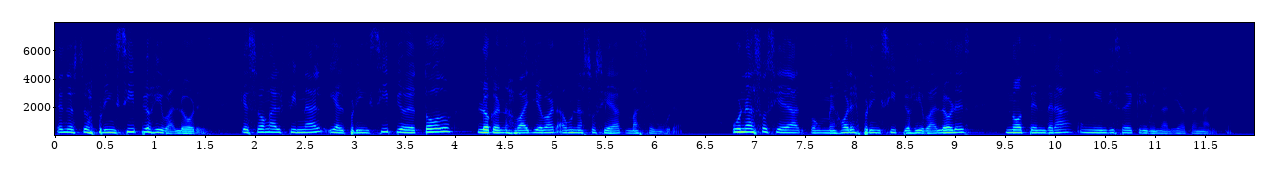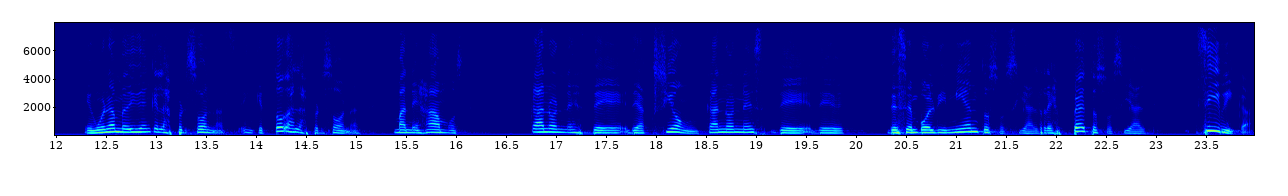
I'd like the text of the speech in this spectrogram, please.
de nuestros principios y valores, que son al final y al principio de todo lo que nos va a llevar a una sociedad más segura. Una sociedad con mejores principios y valores no tendrá un índice de criminalidad tan alta. En una medida en que las personas, en que todas las personas manejamos cánones de, acción, cánones de, de desenvolvimiento social, respeto social, cívica,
